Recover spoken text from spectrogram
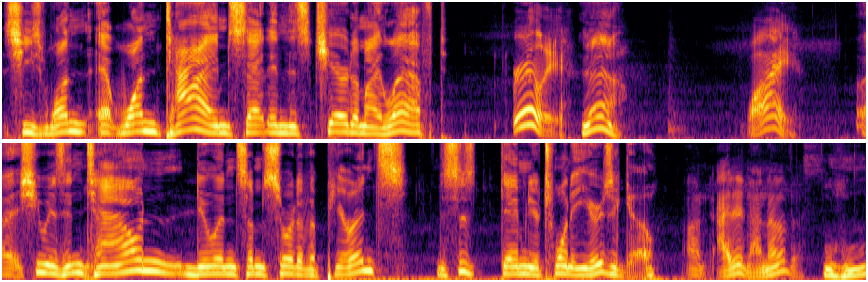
She's one at one time sat in this chair to my left. really? Yeah. Why? Uh, she was in town doing some sort of appearance. This is damn near 20 years ago. Oh, I did not know this. Mm-hmm.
